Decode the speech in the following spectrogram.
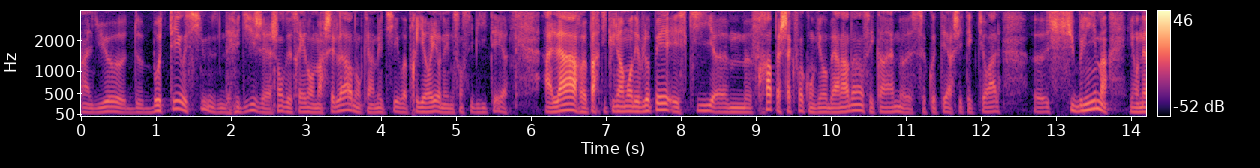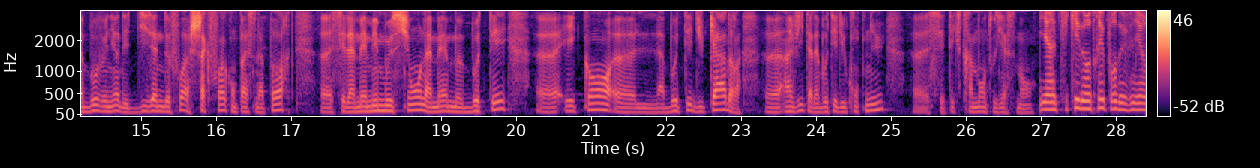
un lieu de beauté aussi. Vous l'avez dit, j'ai la chance de travailler dans le marché de l'art, donc un métier où a priori on a une sensibilité à l'art particulièrement développée. Et ce qui me frappe à chaque fois qu'on vient au Bernardin, c'est quand même ce côté architectural sublime. Et on a beau venir des dizaines de fois à chaque fois qu'on passe la porte. Euh, c'est la même émotion, la même beauté. Euh, et quand euh, la beauté du cadre invite à la beauté du contenu, c'est extrêmement enthousiasmant. Il y a un ticket d'entrée pour devenir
